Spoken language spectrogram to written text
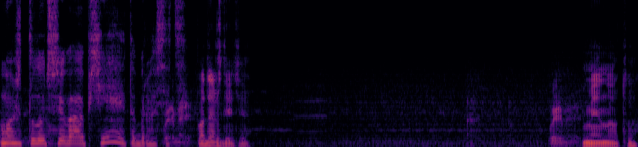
Может, лучше вообще это бросить? Подождите. Минуту.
